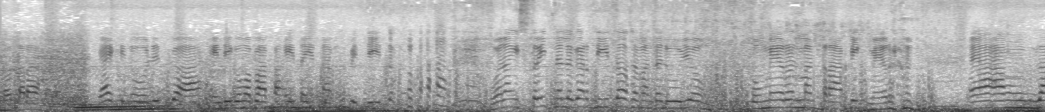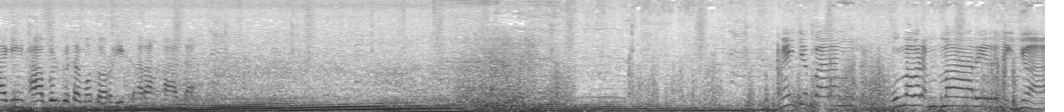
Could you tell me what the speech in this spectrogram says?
So tara. Guys, sinulit ko ha. Hindi ko mapapakita yung top speed dito. Walang straight na lugar dito sa Mandaluyong. Kung meron man traffic, meron. Kaya ang laging habol ko sa motor is arangkada. Medyo parang maririnig nyo ha.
